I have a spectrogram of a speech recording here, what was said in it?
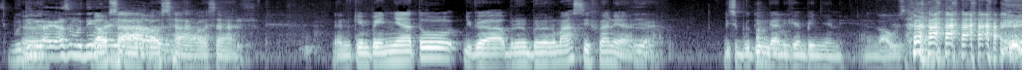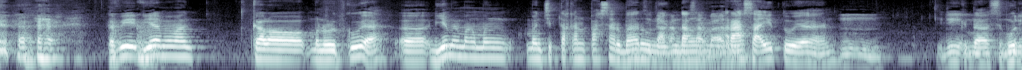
Sebutin nggak ya, sebutin nggak nggak usah ya? nggak usah nggak usah. Dan kampanyenya tuh juga bener-bener masif kan ya? Iya. Disebutin kan di kampanyenya nih? Nggak usah. Tapi dia memang kalau menurutku ya eh, dia memang meng- menciptakan pasar baru nih Menciptakan tentang pasar baru. rasa itu ya kan? Mm-mm. jadi kita sebut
